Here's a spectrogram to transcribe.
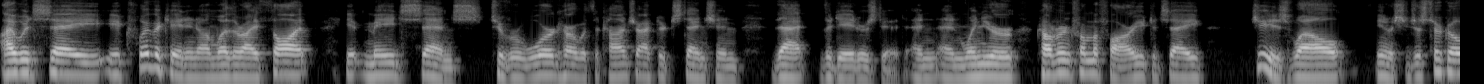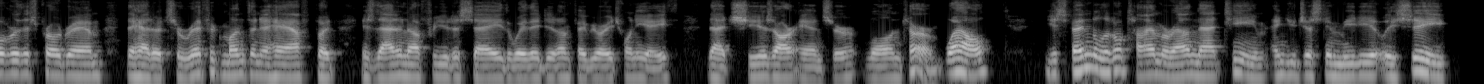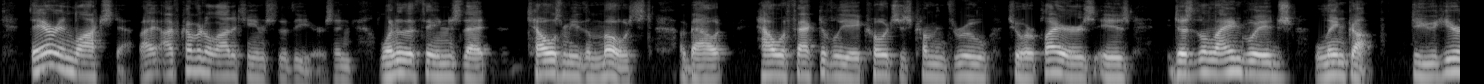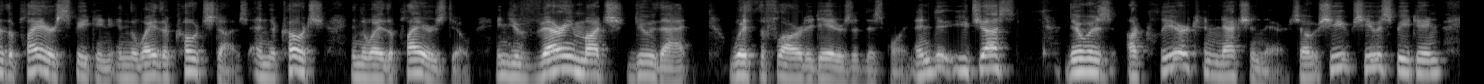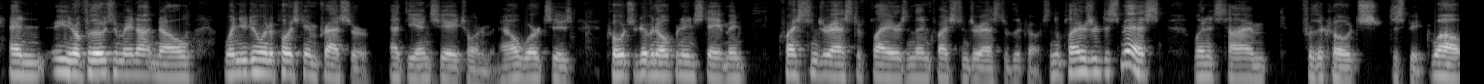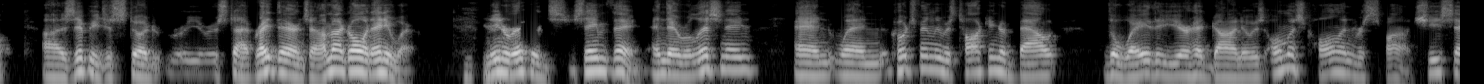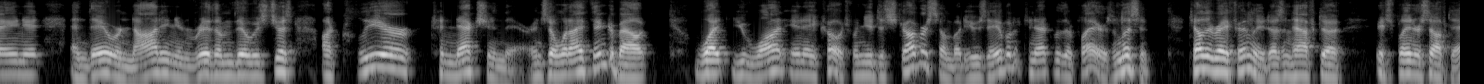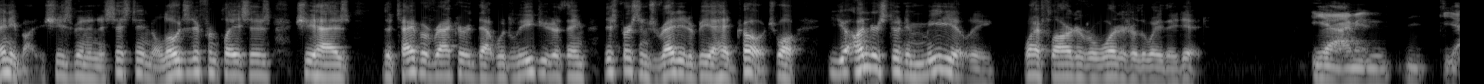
I would say equivocating on whether I thought it made sense to reward her with the contract extension that the Gators did. And and when you're covering from afar, you could say, geez, well, you know, she just took over this program. They had a terrific month and a half, but is that enough for you to say the way they did on February 28th that she is our answer long term? Well, you spend a little time around that team and you just immediately see they're in lockstep. I, I've covered a lot of teams through the years. And one of the things that tells me the most about how effectively a coach is coming through to her players is does the language link up? Do you hear the players speaking in the way the coach does and the coach in the way the players do? And you very much do that with the Florida Gators at this point. And you just there was a clear connection there. So she she was speaking, and you know, for those who may not know, when you're doing a post game presser at the NCAA tournament, how it works is coach will give an opening statement questions are asked of players and then questions are asked of the coach. And the players are dismissed when it's time for the coach to speak. Well, uh, Zippy just stood right there and said, I'm not going anywhere. Mm-hmm. Nina Rickards, same thing. And they were listening. And when Coach Finley was talking about the way the year had gone, it was almost call and response. She's saying it, and they were nodding in rhythm. There was just a clear connection there. And so when I think about what you want in a coach. When you discover somebody who's able to connect with their players, and listen, Kelly Rae Finley doesn't have to explain herself to anybody. She's been an assistant in loads of different places. She has the type of record that would lead you to think this person's ready to be a head coach. Well, you understood immediately why Florida rewarded her the way they did. Yeah, I mean,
